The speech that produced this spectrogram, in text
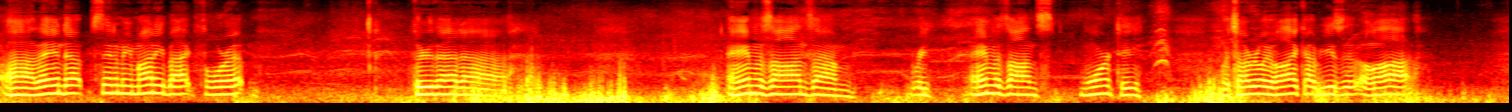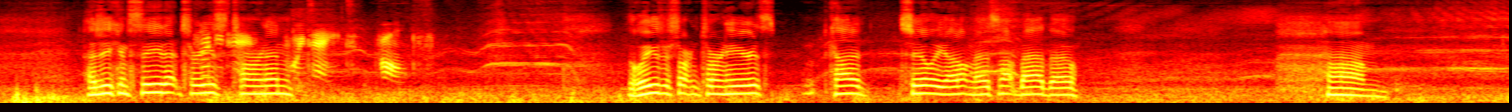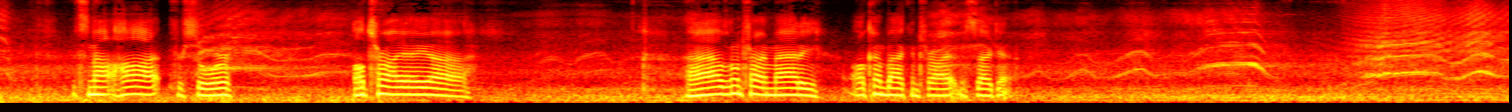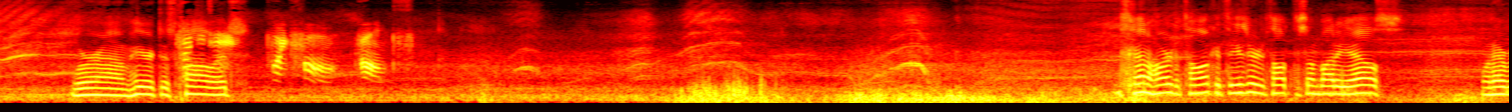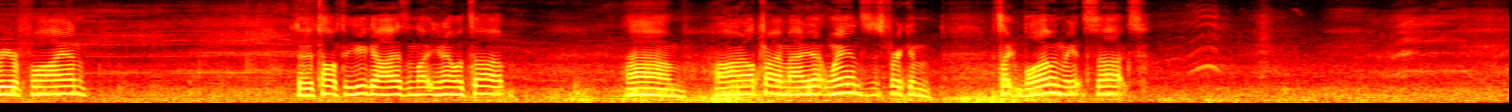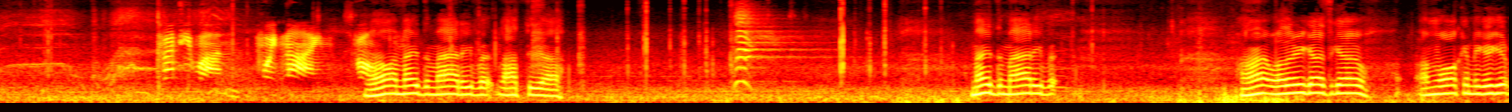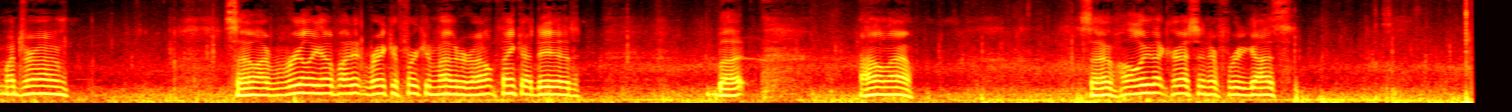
Uh, they end up sending me money back for it through that uh, Amazon's um, re- Amazon's warranty, which I really like. I've used it a lot. As you can see, that tree's turning. 22.8 volts. The leaves are starting to turn here. It's kind of chilly. I don't know. It's not bad though. Um, it's not hot for sure. I'll try a. Uh, I was gonna try Matty. I'll come back and try it in a second. We're um, here at this college. 22.4 volts. It's kind of hard to talk. It's easier to talk to somebody else whenever you're flying than to talk to you guys and let you know what's up. Um, all right, I'll try Matty. That wind's just freaking, it's like blowing me. It sucks. Twenty-one point nine. Well, I made the Matty, but not the, uh, made the Matty, but, all right, well, there you guys go. I'm walking to go get my drone. So I really hope I didn't break a freaking motor. I don't think I did, but I don't know. So I'll leave that crash in there for you guys.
